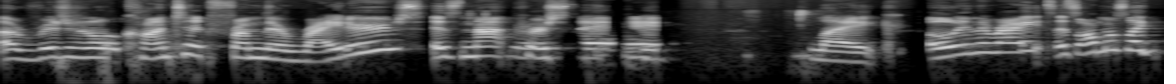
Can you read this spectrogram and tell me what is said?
original content from their writers, it's not per se like owning the rights. It's almost like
